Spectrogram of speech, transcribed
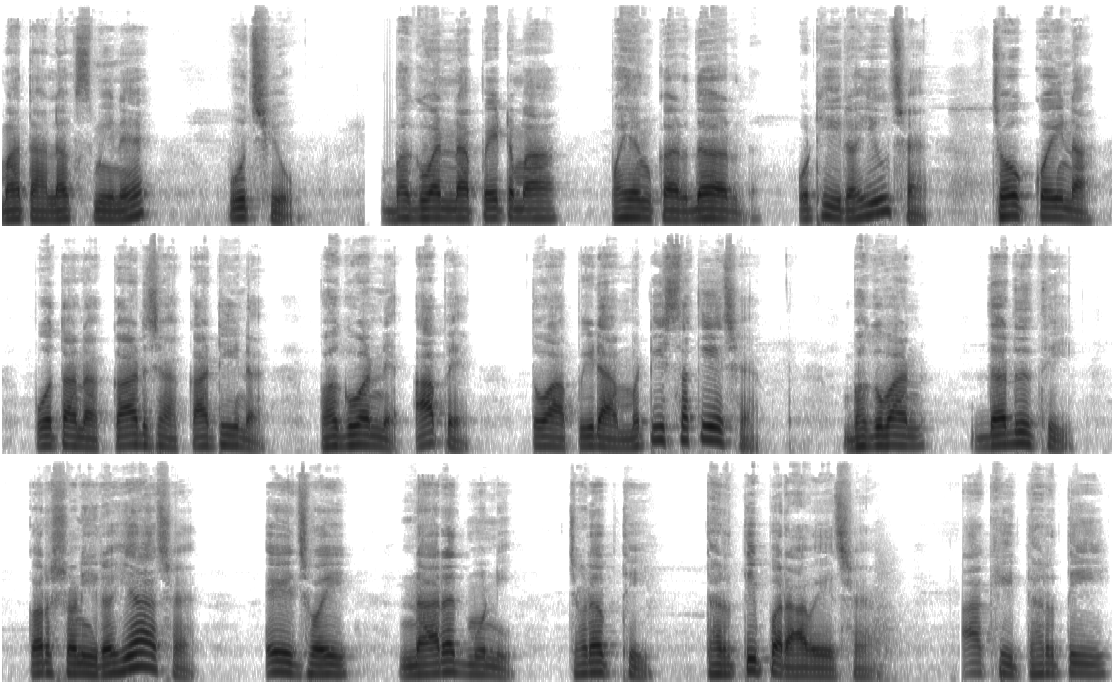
માતા લક્ષ્મીને પૂછ્યું. ભગવાનના પેટમાં ભયંકર દર્દ ઉઠી રહ્યું છે. જો કોઈના પોતાના કાળજા કાઢીને ભગવાનને આપે, તો આ પીડા મટી શકે છે. ભગવાન દર્દથી કરશણી રહ્યા છે, એ જોઈ નારદ મુનિ ઝડપથી ધરતી પર આવે છે. આખી ધરતી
